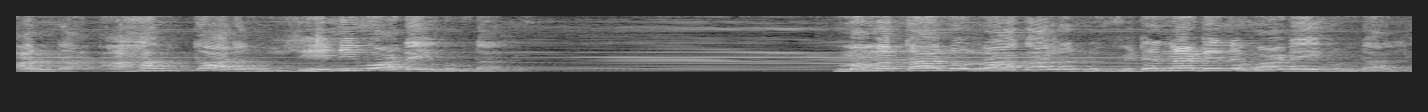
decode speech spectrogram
అన్న అహంకారము లేనివాడై ఉండాలి. మమతానురాగాలను విడనాడిన వాడై ఉండాలి.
